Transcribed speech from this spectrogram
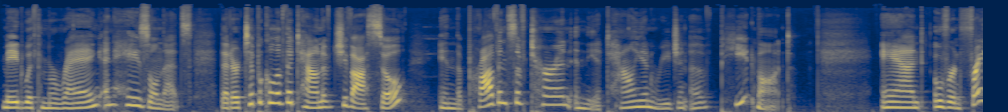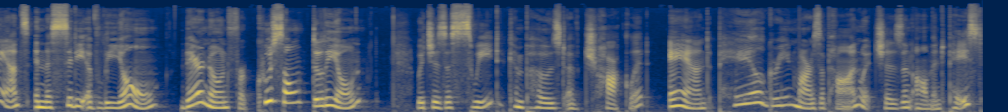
made with meringue and hazelnuts that are typical of the town of Chivasso in the province of Turin in the Italian region of Piedmont. And over in France, in the city of Lyon, they're known for Coussin de Lyon, which is a sweet composed of chocolate and pale green marzipan, which is an almond paste,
